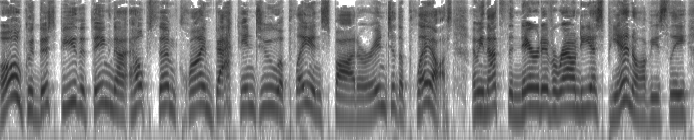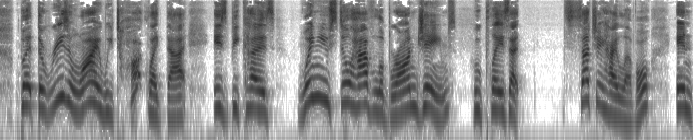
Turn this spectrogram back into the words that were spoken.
oh, could this be the thing that helps them climb back into a play-in spot or into the playoffs? I mean, that's the narrative around ESPN, obviously. But the reason why we talk like that is because when you still have LeBron James, who plays at such a high level, and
